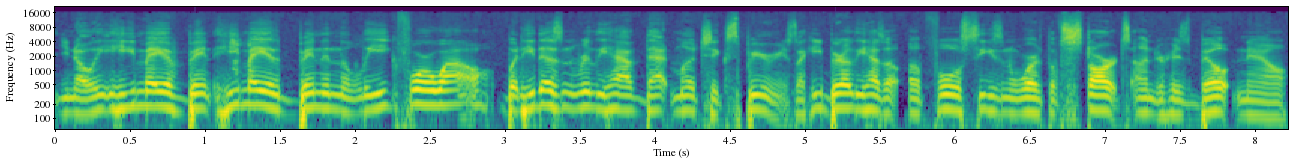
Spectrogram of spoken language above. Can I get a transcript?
you know, he, he may have been he may have been in the league for a while, but he doesn't really have that much experience. Like he barely has a, a full season worth of starts under his belt now.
